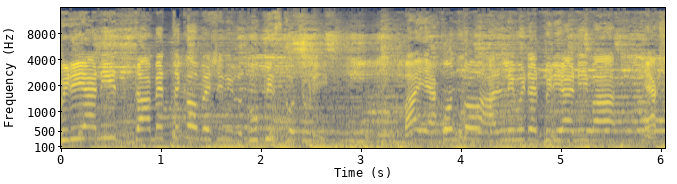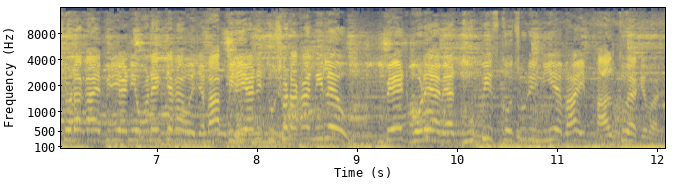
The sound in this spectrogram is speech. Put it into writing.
বিরিয়ানির দামের থেকেও বেশি নিল দু পিস কচুরি। ভাই, এখন তো আনলিমিটেড বিরিয়ানি বা একশো টাকায় বিরিয়ানি অনেক জায়গায় হয়েছে। বা বিরিয়ানি দুশো টাকা নিলেও পেট ভরে যাবে। আর দু পিস কচুরি নিয়ে ভাই, ফালতু একেবারে।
